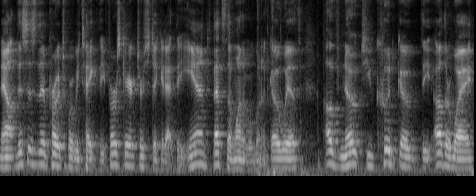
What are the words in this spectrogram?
Now, this is the approach where we take the first character, stick it at the end. That's the one that we're going to go with. Of note, you could go the other way,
